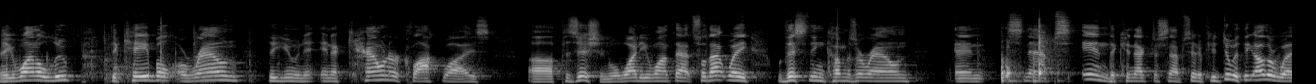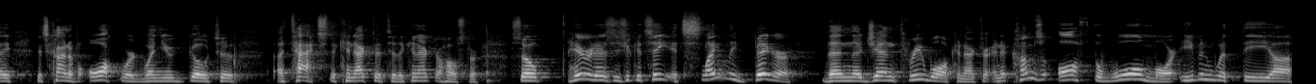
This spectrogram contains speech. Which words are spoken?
Now you want to loop the cable around the unit in a counterclockwise uh, position. Well, why do you want that? So that way this thing comes around and snaps in, the connector snaps in. If you do it the other way, it's kind of awkward when you go to attach the connector to the connector holster. So here it is, as you can see, it's slightly bigger than the Gen 3 wall connector and it comes off the wall more even with the uh,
